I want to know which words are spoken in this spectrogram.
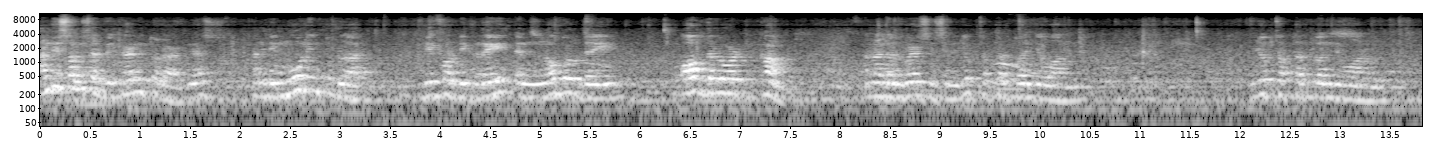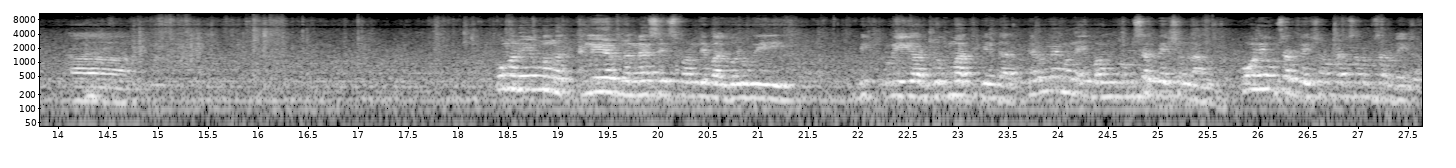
And the sun shall be turned into darkness, and the moon into blood, before the great and noble day of the Lord come. Another verse is in Luke chapter 21. Luke chapter 21. Uh, kung ano yung mga clear na message from the Bible, we we, in that. Pero may mga ibang observation lang. Observation, that's an observation.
